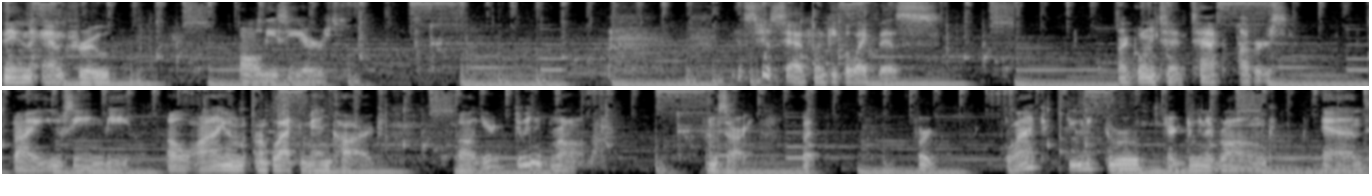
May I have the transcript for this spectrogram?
thin and through all these years. It's just sad when people like this are going to attack others by using the oh, I'm a black man card. Well, you're doing it wrong. I'm sorry, but for Black Beauty Guru, you're doing it wrong, and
